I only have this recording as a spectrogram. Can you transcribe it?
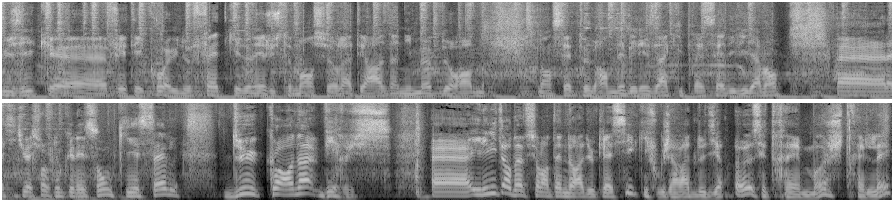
musique euh, fait écho à une fête qui est donnée justement sur la terrasse d'un immeuble de Rome, dans cette grande débelleza qui précède évidemment euh, la situation que nous connaissons, qui est celle du coronavirus. Euh, il est 8h09 sur l'antenne de Radio Classique. Il faut que j'arrête de dire E, c'est très moche, très laid.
